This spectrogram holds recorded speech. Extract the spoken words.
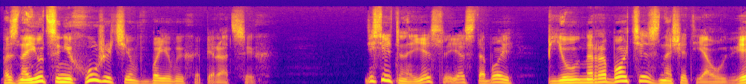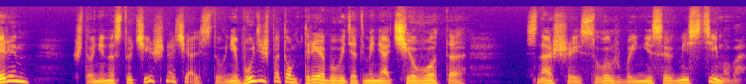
познаются не хуже, чем в боевых операциях. Действительно, если я с тобой пью на работе, значит, я уверен – что не настучишь начальству, не будешь потом требовать от меня чего-то с нашей службой несовместимого.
